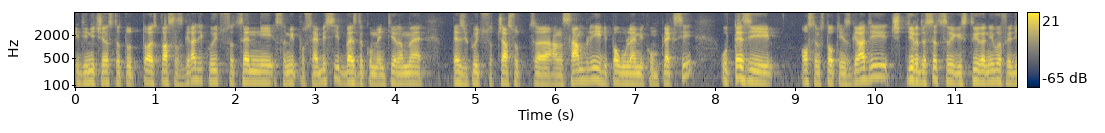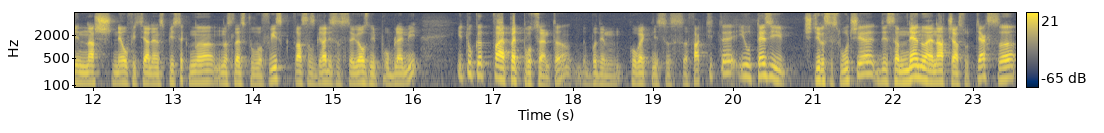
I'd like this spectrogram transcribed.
единичен статут. Т.е. това са сгради, които са ценни сами по себе си, без да коментираме тези, които са част от ансамбли или по-големи комплекси. От тези 800 сгради, 40 са регистрирани в един наш неофициален списък на наследство в риск. Това са сгради с сериозни проблеми и тук това е 5%, да бъдем коректни с фактите. И от тези 40 случая, несъмнено една част от тях са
